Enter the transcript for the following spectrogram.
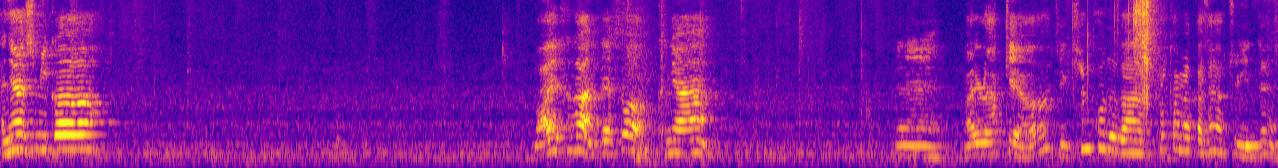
안녕하십니까? 마이크가 안 돼서 그냥 네, 말로 할게요. 지금 캠코더가 할까 말까 생각 중인데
